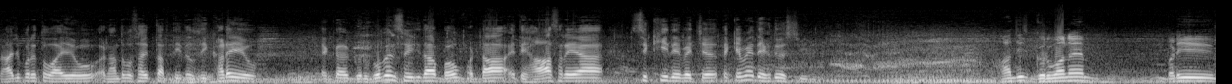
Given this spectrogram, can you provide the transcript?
ਰਾਜਪੁਰੇ ਤੋਂ ਆਏ ਹੋ ਅਨੰਦਪੁਰ ਸਾਹਿਬ ਦੀ ਧਰਤੀ ਤੇ ਤੁਸੀਂ ਖੜੇ ਹੋ। ਇੱਕ ਗੁਰੂ ਗੋਬਿੰਦ ਸਿੰਘ ਜੀ ਦਾ ਬਹੁਤ ਵੱਡਾ ਇਤਿਹਾਸ ਰਿਹਾ ਸਿੱਖੀ ਦੇ ਵਿੱਚ ਤੇ ਕਿਵੇਂ ਦੇਖਦੇ ਹੋ ਇਸ ਚੀਜ਼ ਨੂੰ? ਹਾਂਜੀ ਗੁਰੂਆਂ ਨੇ ਬੜੀ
